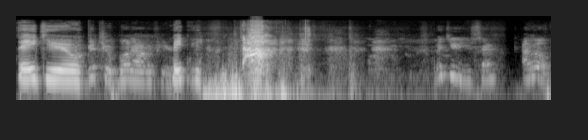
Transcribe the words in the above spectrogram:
Thank you. Get your butt out of here. Make me. Ah! Thank you, you say. I will.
